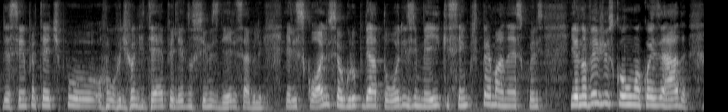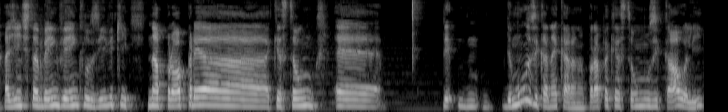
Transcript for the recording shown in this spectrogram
de sempre ter, tipo, o Johnny Depp ali nos filmes dele, sabe? Ele, ele escolhe o seu grupo de atores e meio que sempre permanece com eles. E eu não vejo isso como uma coisa errada. A gente também vê, inclusive, que na própria questão. É, de, de, música, né, cara? Na própria questão musical ali,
